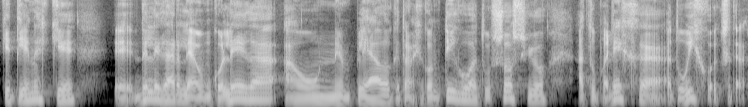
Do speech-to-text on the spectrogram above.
que tienes que eh, delegarle a un colega, a un empleado que trabaje contigo, a tu socio, a tu pareja, a tu hijo, etc.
